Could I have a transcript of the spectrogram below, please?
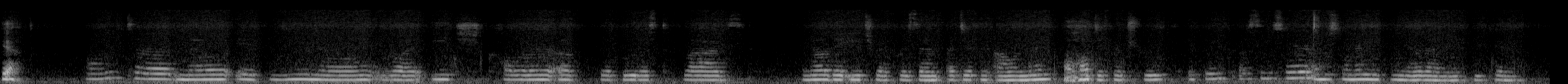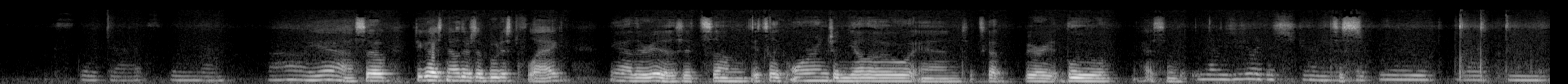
Yeah. I wanted to know if you know what each color of the Buddhist flags. I know they each represent a different element, like Uh-huh. a different truth, I think, of some sort. I'm just wondering if you know them and if you can like uh, explain them. Oh, yeah. So, do you guys know there's a Buddhist flag? Yeah, there is. It's um, it's like orange and yellow, and it's got very blue. It has some. Yeah, there's usually like a string, It's a s- like blue, red, green,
